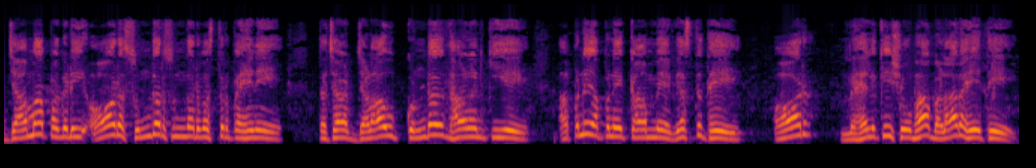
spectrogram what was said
जामा पगड़ी और सुंदर सुंदर वस्त्र पहने तथा जड़ाऊ कुंडल धारण किए अपने अपने काम में व्यस्त थे और महल की शोभा बढ़ा रहे थे।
